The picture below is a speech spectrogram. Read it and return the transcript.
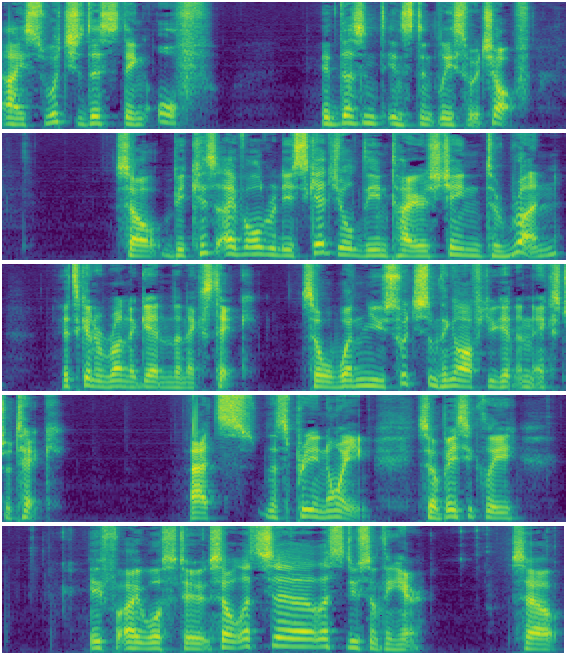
I switch this thing off, it doesn't instantly switch off. So because I've already scheduled the entire chain to run, it's going to run again the next tick. So when you switch something off, you get an extra tick. That's that's pretty annoying. So basically, if I was to, so let's uh, let's do something here. So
